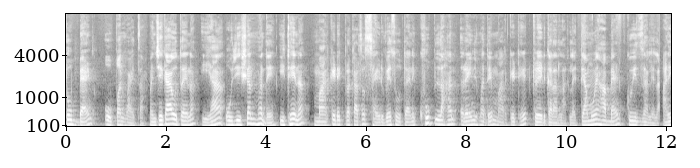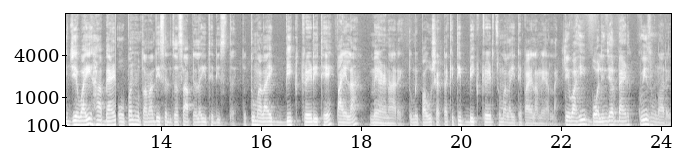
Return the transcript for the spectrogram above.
तो बँड ओपन व्हायचा. म्हणजे काय होतंय ना ह्या पोझिशनमध्ये इथे ना मार्केट एक प्रकारचं साईडवेज होत आहे आणि खूप लहान रेंजमध्ये मार्केट हे ट्रेड करायला लागलंय. त्यामुळे हा बँड क्विज झालेला. आणि जेव्हाही हा बँड ओपन होताना दिसेल जसं आपल्याला इथे दिसतंय तर तुम्हाला एक बिग ट्रेड इथे पाहायला मिळणार आहे. तुम्ही पाहू शकता किती बिग ट्रेड तुम्हाला इथे पाहायला मिळाला आहे तेव्हाही बॉलिंजर बँड क्विज होणार आहे.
